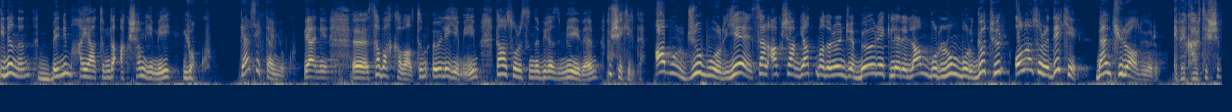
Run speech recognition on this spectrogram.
İnanın benim hayatımda akşam yemeği yok. Gerçekten yok. Yani e, sabah kahvaltım, öğle yemeğim, daha sonrasında biraz meyvem bu şekilde. Abur cubur ye sen akşam yatmadan önce börekleri lambur lumbur götür. Ondan sonra de ki ben kilo alıyorum. E be kardeşim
